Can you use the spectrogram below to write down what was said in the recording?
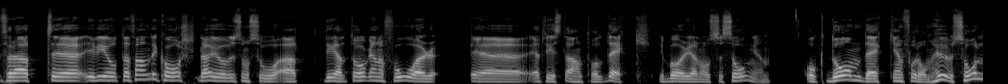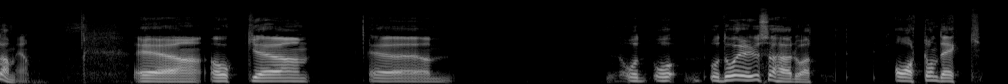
för att eh, i V8 Thundercars, där gör vi som så att deltagarna får eh, ett visst antal däck i början av säsongen. Och de däcken får de hushålla med. Eh, och, eh, eh, och, och, och då är det ju så här då att 18 däck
